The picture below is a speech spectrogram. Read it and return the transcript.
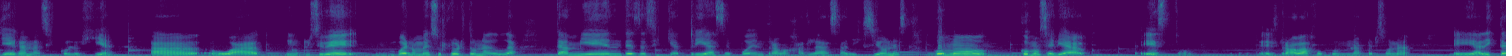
llegan a psicología o a inclusive, bueno, me surge ahorita una duda, también desde psiquiatría se pueden trabajar las adicciones. ¿Cómo, cómo sería esto? El trabajo con una persona eh, adicta,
